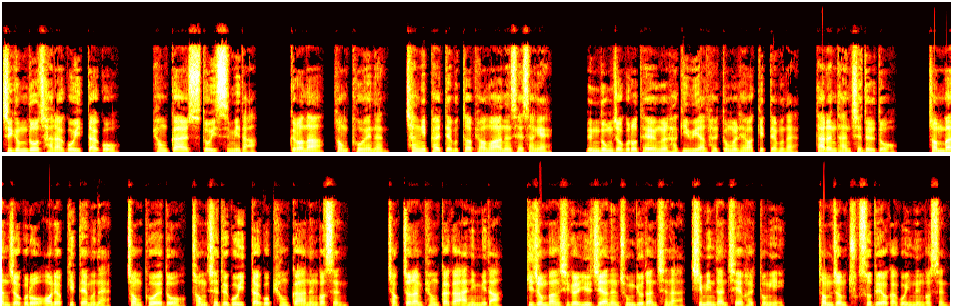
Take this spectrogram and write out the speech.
지금도 잘하고 있다고 평가할 수도 있습니다. 그러나 정토회는 창립할 때부터 변화하는 세상에 능동적으로 대응을 하기 위한 활동을 해왔기 때문에 다른 단체들도 전반적으로 어렵기 때문에 정포에도 정체되고 있다고 평가하는 것은 적절한 평가가 아닙니다. 기존 방식을 유지하는 종교단체나 시민단체의 활동이 점점 축소되어 가고 있는 것은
